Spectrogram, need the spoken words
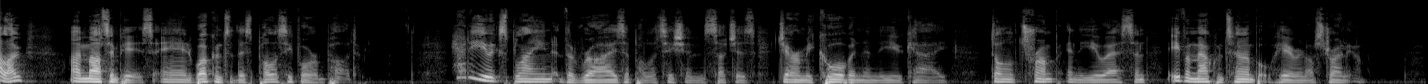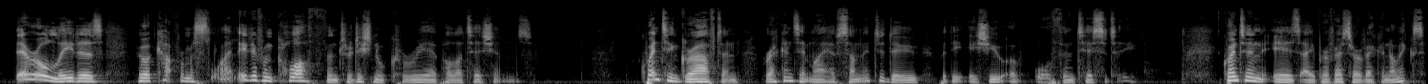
Hello, I'm Martin Pierce, and welcome to this Policy Forum pod. How do you explain the rise of politicians such as Jeremy Corbyn in the UK, Donald Trump in the US, and even Malcolm Turnbull here in Australia? They're all leaders who are cut from a slightly different cloth than traditional career politicians. Quentin Grafton reckons it might have something to do with the issue of authenticity. Quentin is a professor of economics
